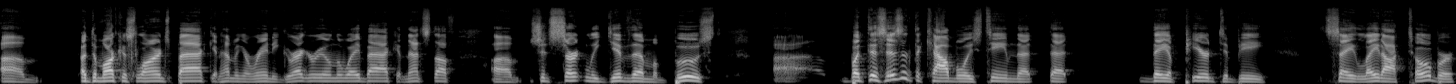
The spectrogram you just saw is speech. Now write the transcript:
um, a Demarcus Lawrence back and having a Randy Gregory on the way back and that stuff um, should certainly give them a boost. Uh, but this isn't the Cowboys team that that they appeared to be, say late October.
